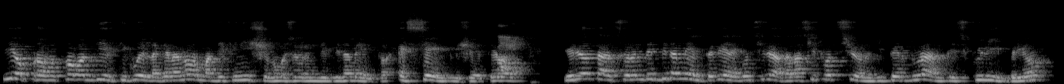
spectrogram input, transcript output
Io provo, provo, a dirti quella che la norma definisce come sovraindebitamento. È semplice. Lo... In realtà il sovraindebitamento viene considerata la situazione di perdurante squilibrio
